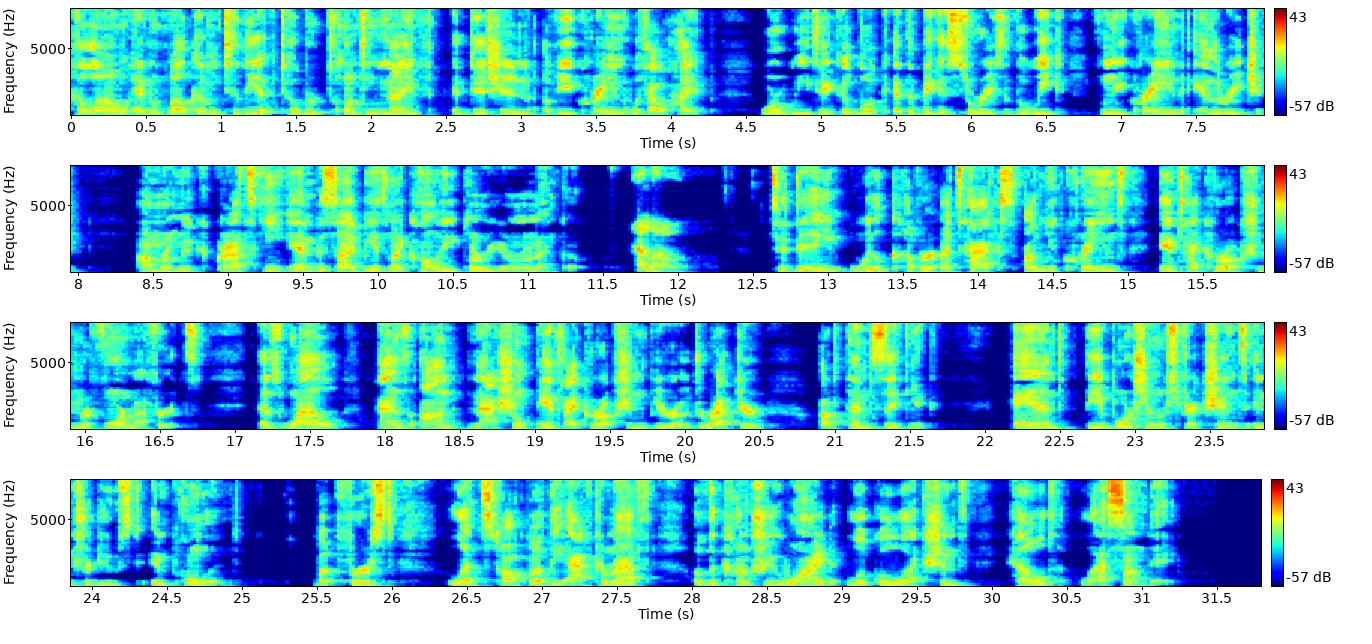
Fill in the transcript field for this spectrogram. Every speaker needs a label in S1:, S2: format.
S1: Hello and welcome to the October 29th edition of Ukraine Without Hype, where we take a look at the biggest stories of the week from Ukraine and the region. I'm Romeo Kokriatski, and beside me is my colleague Maria Romanenko.
S2: Hello.
S1: Today, we'll cover attacks on Ukraine's anti corruption reform efforts, as well as on National Anti Corruption Bureau Director Artem Sitnik, and the abortion restrictions introduced in Poland. But first, let's talk about the aftermath of the countrywide local elections held last Sunday.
